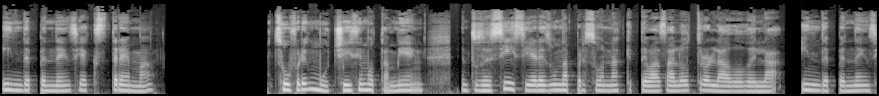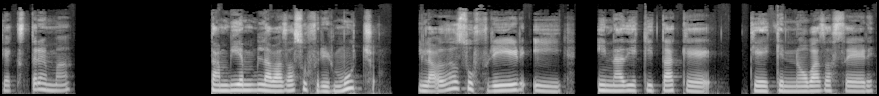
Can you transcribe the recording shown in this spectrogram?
independencia extrema sufren muchísimo también. Entonces sí, si eres una persona que te vas al otro lado de la independencia extrema, también la vas a sufrir mucho. Y la vas a sufrir y, y nadie quita que, que, que no vas a ser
